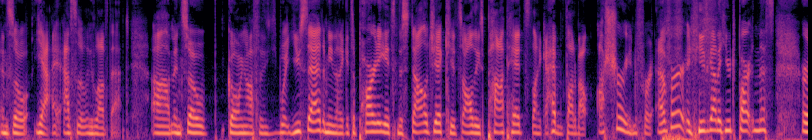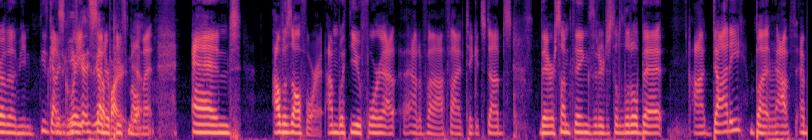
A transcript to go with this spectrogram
And so yeah i absolutely love that. Um, and so going off of what you said i mean like it's a party it's nostalgic it's all these pop hits like i haven't thought about usher in forever and he's got a huge part in this or i mean he's got He's- a he's great he's got part, centerpiece yeah. moment. And I was all for it. I'm with you. Four out, out of uh, five ticket stubs. There are some things that are just a little bit uh, dotty, but Mm-hmm.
